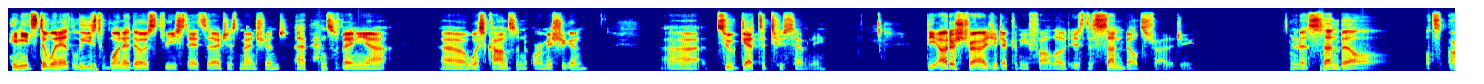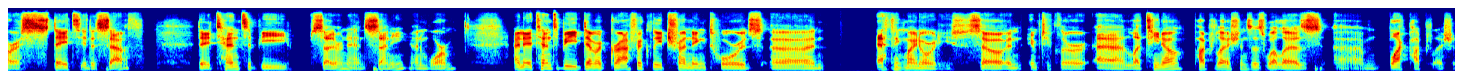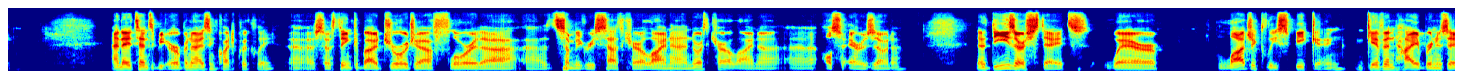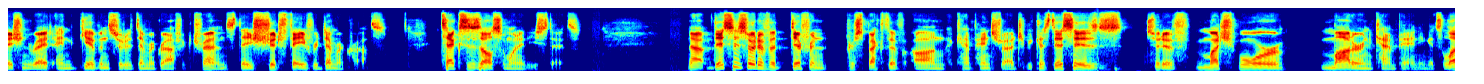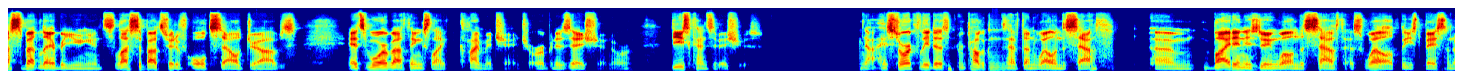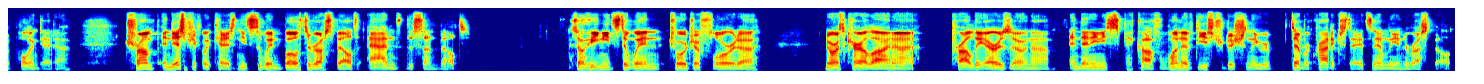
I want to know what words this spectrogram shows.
He needs to win at least one of those three states that I just mentioned, uh, Pennsylvania, uh, Wisconsin, or Michigan, uh, to get to 270. The other strategy that can be followed is the Sun Belt strategy. The Sun Belt are states in the South they tend to be southern and sunny and warm, and they tend to be demographically trending towards uh, ethnic minorities. So, in, in particular, uh, Latino populations as well as um, Black population. And they tend to be urbanizing quite quickly. Uh, so, think about Georgia, Florida, uh, some degree South Carolina, North Carolina, uh, also Arizona. Now, these are states where logically speaking, given high urbanization rate and given sort of demographic trends, they should favor Democrats. Texas is hmm. also one of these states. Now, this is sort of a different perspective on a campaign strategy because this is sort of much more modern campaigning. It's less about labor unions, less about sort of old style jobs. It's more about things like climate change or urbanization or these kinds of issues. Now, historically, the Republicans have done well in the South. Um, Biden is doing well in the South as well, at least based on the polling data. Trump, in this particular case, needs to win both the Rust Belt and the Sun Belt. So he needs to win Georgia, Florida, North Carolina, probably Arizona, and then he needs to pick off one of these traditionally Democratic states, namely in the Rust Belt.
